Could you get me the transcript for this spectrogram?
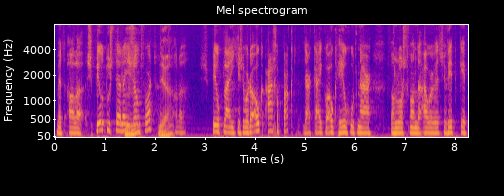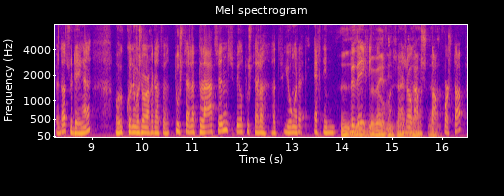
met alle speeltoestellen in Mhm. Zandvoort. Ja. Dus alle speelpleintjes worden ook aangepakt. Daar kijken we ook heel goed naar, van los van de ouderwetse wipkip en dat soort dingen. Maar hoe kunnen we zorgen dat we toestellen plaatsen, speeltoestellen, dat jongeren echt in In beweging, beweging komen. zijn, Nou, zo ja, gaan we stap ja. voor stap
